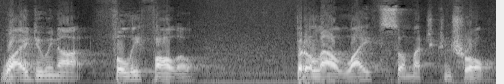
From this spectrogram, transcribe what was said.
why do we not fully follow, but allow life so much control?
